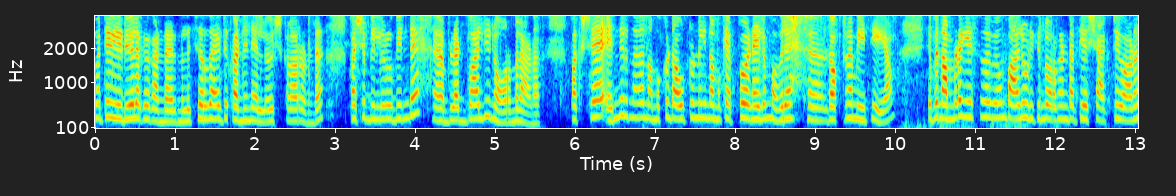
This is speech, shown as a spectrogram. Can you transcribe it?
മറ്റേ വീഡിയോയിലൊക്കെ കണ്ടായിരുന്നല്ലോ ചെറുതായിട്ട് കണ്ണിന് യെല്ലോയിഷ് കളറുണ്ട് പക്ഷേ ബിലിറൂബിന്റെ ബ്ലഡ് വാല്യൂ നോർമലാണ് പക്ഷേ എന്നിരുന്നാലും നമുക്ക് ഡൗട്ട് ഉണ്ടെങ്കിൽ നമുക്ക് എപ്പോൾ വേണേലും അവരെ ഡോക്ടറെ മീറ്റ് ചെയ്യാം. ഇപ്പം നമ്മുടെ കേസ് എന്ന് പറയുമ്പോൾ പാൽ കുടിക്കേണ്ട ഉറങ്ങേണ്ട അത്യാവശ്യം ആക്റ്റീവാണ്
